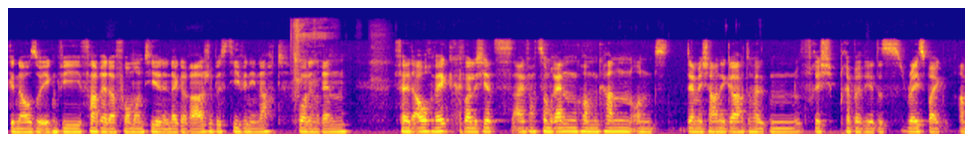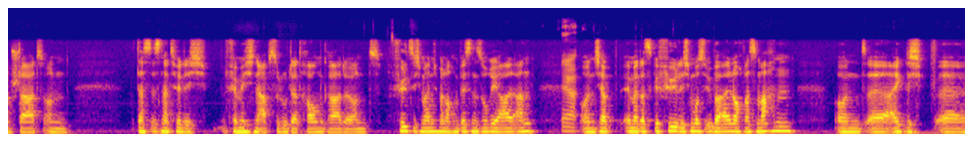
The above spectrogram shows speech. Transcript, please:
genauso irgendwie Fahrräder vormontieren in der Garage bis tief in die Nacht vor den Rennen fällt auch weg, weil ich jetzt einfach zum Rennen kommen kann und der Mechaniker hat halt ein frisch präpariertes Racebike am Start und das ist natürlich für mich ein absoluter Traum gerade und fühlt sich manchmal noch ein bisschen surreal an. Ja. Und ich habe immer das Gefühl, ich muss überall noch was machen und äh, eigentlich, äh,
